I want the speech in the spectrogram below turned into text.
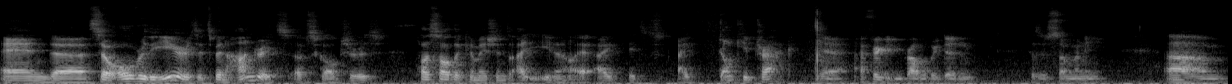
And uh, so over the years, it's been hundreds of sculptures plus all the commissions. I you know I, I it's I don't keep track. Yeah, I figured you probably didn't because there's so many. Um,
